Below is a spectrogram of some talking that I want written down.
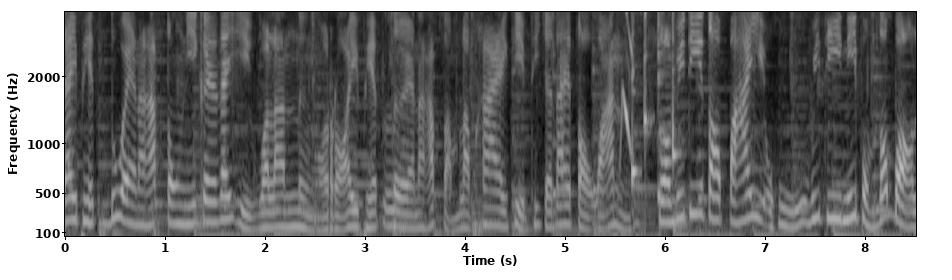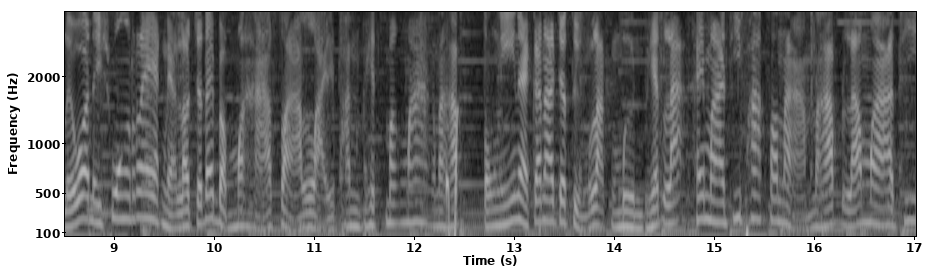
ได้เพชรด้วยนะครับ ตรงนี้ก็จะได้อีกวันละ100 เพชรเลยนะครับสำหรับค่าแอคทีฟที่จะได้ต่อวัน ส่วนวิธีต่อไปโอ้โหวิธีนี้ผมต้องบอกเลยว่าในช่วงแรกเนี่ยเราจะได้แบบมหาศาลหลายพันเพชรมากๆนะครับตรงนี้เนี่ยก็น่าจะถึงหลักหมื่นเพชรละให้มาที่ภาคสนามนะครับแล้วมาที่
